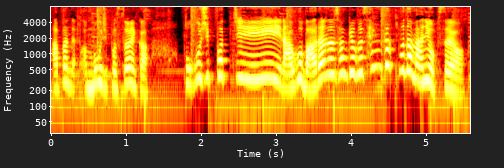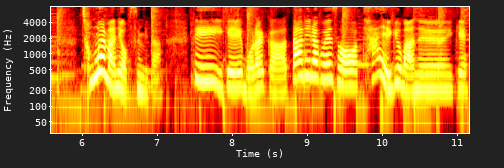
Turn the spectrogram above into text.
아빠한테 안 보고 싶었어? 그러니까 보고 싶었지 라고 말하는 성격은 생각보다 많이 없어요. 정말 많이 없습니다. 근데 이게 뭐랄까 딸이라고 해서 다 애교 많은 이게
